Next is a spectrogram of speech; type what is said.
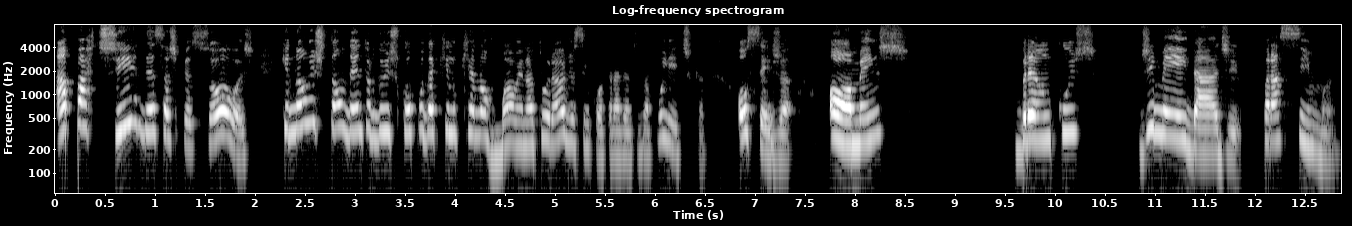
a partir dessas pessoas que não estão dentro do escopo daquilo que é normal e natural de se encontrar dentro da política. Ou seja, homens brancos de meia idade para cima.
